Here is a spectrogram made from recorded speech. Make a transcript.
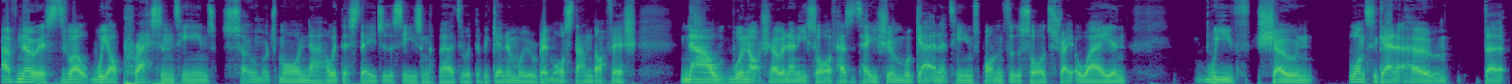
I've noticed as well we are pressing teams so much more now at this stage of the season compared to at the beginning. We were a bit more standoffish. Now we're not showing any sort of hesitation. We're getting at teams, putting them to the sword straight away, and we've shown once again at home that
